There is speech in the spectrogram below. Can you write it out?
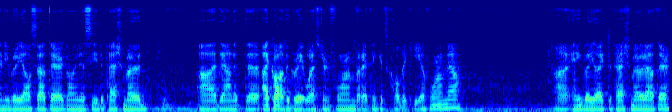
Anybody else out there going to see Depeche Mode uh, down at the? I call it the Great Western Forum, but I think it's called the Kia Forum now. Uh, anybody like Depeche Mode out there?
